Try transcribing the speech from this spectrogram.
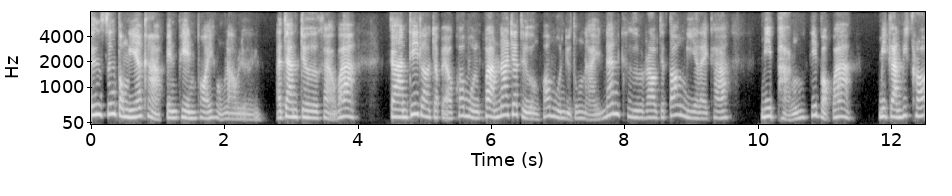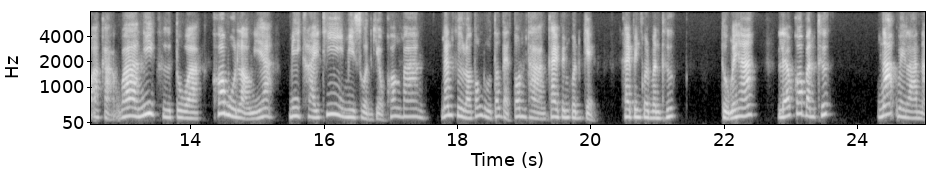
ึ่งซึ่งตรงนี้ค่ะ เป็นเพนพอยต์ของเราเลย อาจารย์เจอค่ะว่า การที่เราจะไปเอาข้อมูลความน่าเชื่อถือของข้อมูลอยู่ตรงไหน นั่นคือเราจะต้องมีอะไรคะ มีผังที่บอกว่า มีการวิเคราะห์อากาศว่านี่คือตัวข้อมูลเหล่านี้มีใครที่มีส่วนเกี่ยวข้องบ้าง นั่นคือเราต้องดูตั้งแต่ต้นทาง ใครเป็นคนเก็บ ใครเป็นคนบันทึก ถูกไหมฮะ แล้วก็บันทึกณเวลาไหน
